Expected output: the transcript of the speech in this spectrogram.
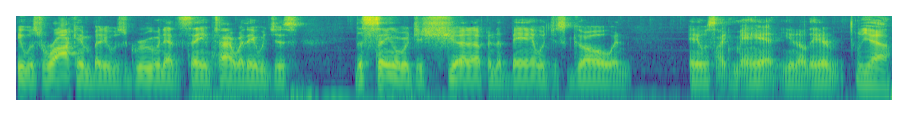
it was rocking, but it was grooving at the same time, where they would just the singer would just shut up and the band would just go and and it was like man, you know they're Yeah,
